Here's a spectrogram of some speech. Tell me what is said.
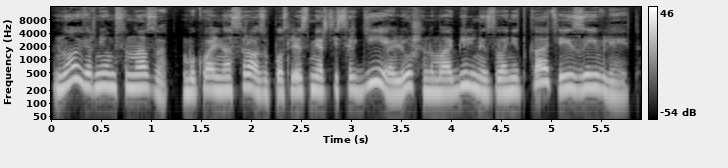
Но вернемся назад. Буквально сразу после смерти Сергея Леша на мобильный звонит Кате и заявляет.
